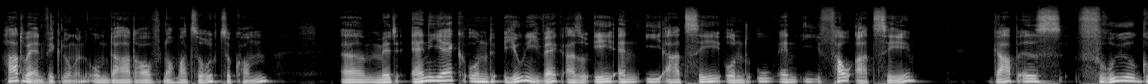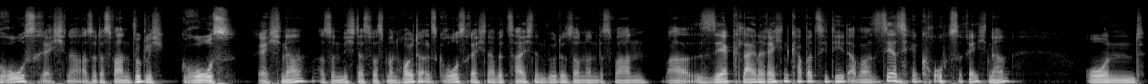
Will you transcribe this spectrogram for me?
Hardwareentwicklungen, um darauf nochmal zurückzukommen. Äh, mit ENIAC und UNIVAC, also E-N-I-A-C und U-N-I-V-A-C, gab es frühe Großrechner. Also das waren wirklich Großrechner. Also nicht das, was man heute als Großrechner bezeichnen würde, sondern das waren, war sehr kleine Rechenkapazität, aber sehr, sehr große Rechner. Und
